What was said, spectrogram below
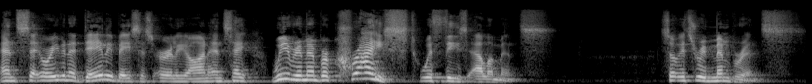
and say, or even a daily basis early on, and say, We remember Christ with these elements. So, it's remembrance.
